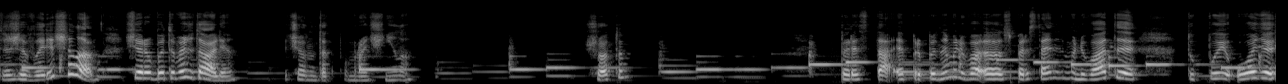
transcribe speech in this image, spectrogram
Ти вже вирішила, що робитимеш далі? Чого вона так помрачніла? Що там? Переста... е, Припини малюва... е, перестань малювати тупий одяг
